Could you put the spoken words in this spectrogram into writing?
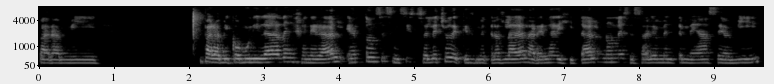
para mi para mi comunidad en general. Entonces, insisto, el hecho de que me traslade a la arena digital no necesariamente me hace a mí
